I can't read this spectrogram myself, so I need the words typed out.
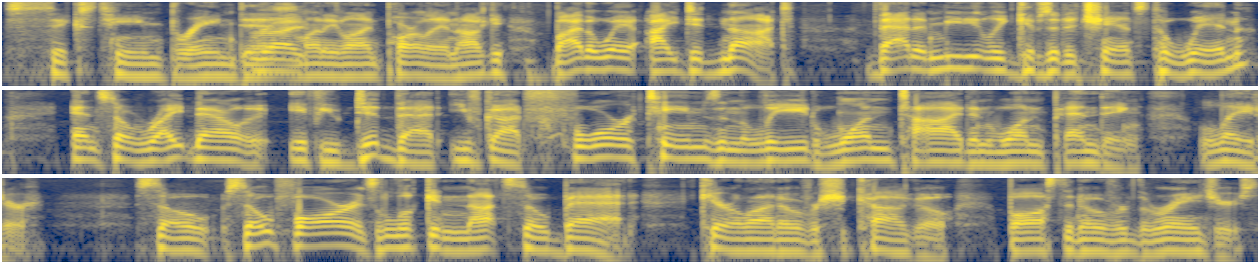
16 brain dead right. money line parlay in hockey? By the way, I did not. That immediately gives it a chance to win. And so right now, if you did that, you've got four teams in the lead, one tied and one pending later. So so far, it's looking not so bad. Carolina over Chicago, Boston over the Rangers.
